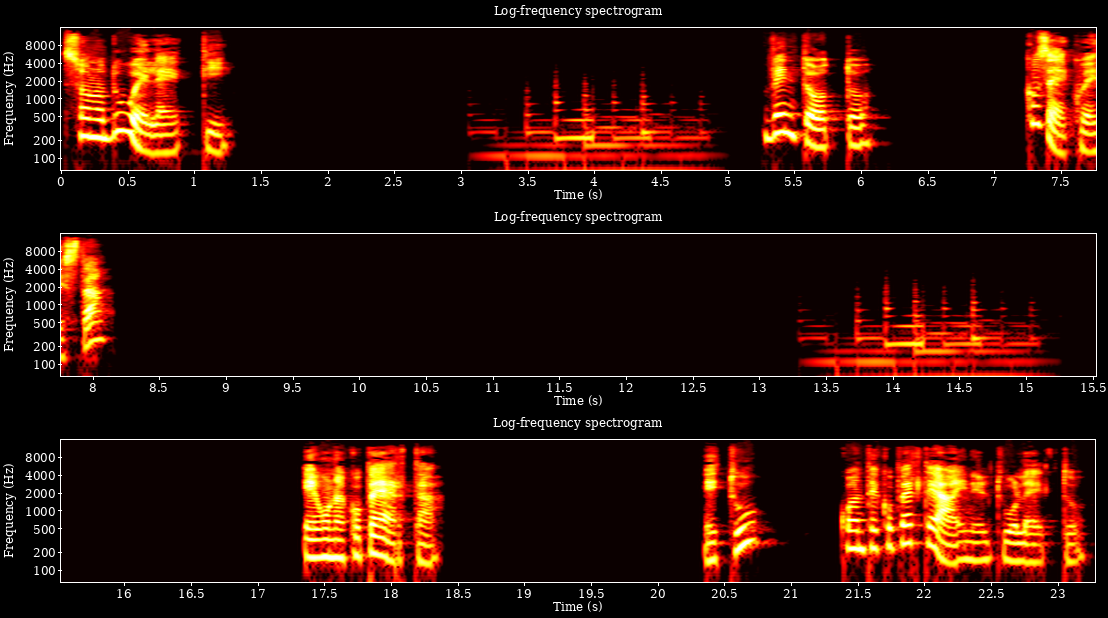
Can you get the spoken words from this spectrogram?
sono due letti. Ventotto. Cos'è questa? È una coperta. E tu? Quante coperte hai nel tuo letto?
